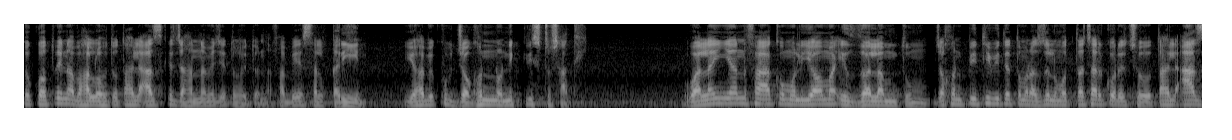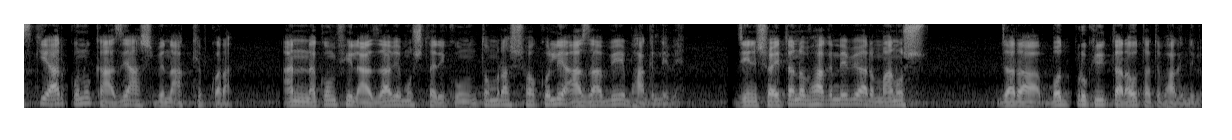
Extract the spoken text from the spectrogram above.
তো কতই না ভালো হতো, তাহলে আজকে জাহান্নামে যেতে হতো না। ফা বেসাল করিন ইয়ে হবে খুব জঘন্য, নিকৃষ্ট সাথী। ওয়ালাইয়ান ফা কোমল ইয়মা ইজ্জালাম তুম যখন পৃথিবীতে তোমরা জুলম অত্যাচার করেছ, তাহলে আজকে আর কোনো কাজে আসবে না আক্ষেপ করা? আন্নাকুম ফিল আজাবে মুস্তারিকুম তোমরা সকলে আজাবে ভাগ নেবে। জিন শয়তানও ভাগ নেবে আর মানুষ যারা বদ প্রকৃতি, তারাও তাতে ভাগ নেবে।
